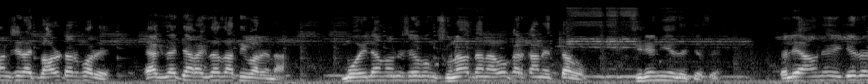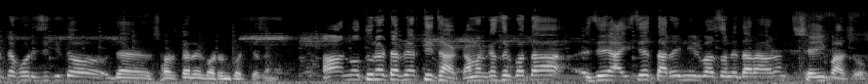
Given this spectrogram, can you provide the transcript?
মানুষের রাত বারোটার পরে এক যাইতে আর এক যা যাতে পারে না। মহিলা মানুষ এবং সোনা দানা হোক আর কানের তা হোক, ছিঁড়ে নিয়ে যেতেছে তাহলে এখন এইটারও একটা পরিস্থিতি তো সরকারের গঠন করতেছে না। নতুন একটা প্রার্থী থাক। আমার কাছে কথা যে আইছে, তারই নির্বাচনে হরেন সেই পাশ হোক।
